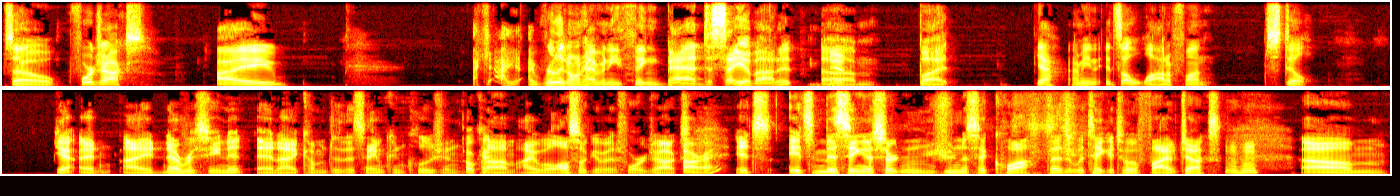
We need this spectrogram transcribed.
so four jocks. I, I I really don't have anything bad to say about it. Yeah. Um, but yeah, I mean it's a lot of fun still. Yeah, and I had never seen it, and I come to the same conclusion. Okay. Um, I will also give it four jocks. All right. It's it's missing a certain je ne sais quoi that it would take it to a five jocks. Mhm. Um,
